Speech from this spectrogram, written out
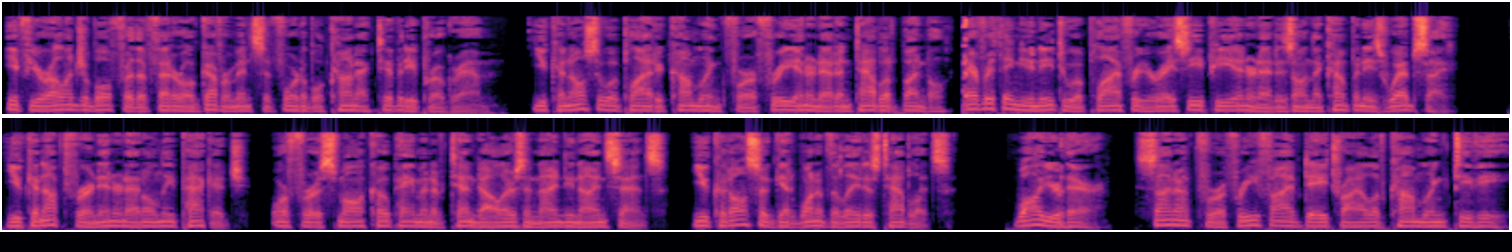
If you're eligible for the federal government's Affordable Connectivity Program, you can also apply to Comlink for a free internet and tablet bundle. Everything you need to apply for your ACP internet is on the company's website. You can opt for an internet-only package, or for a small copayment of $10.99. You could also get one of the latest tablets. While you're there, sign up for a free 5-day trial of Comlink TV.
